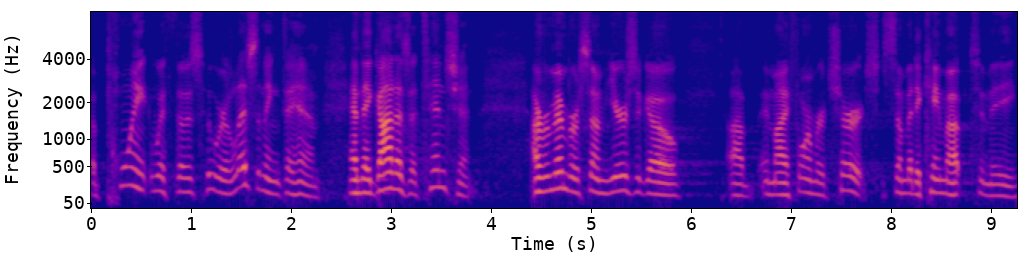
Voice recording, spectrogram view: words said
a point with those who were listening to him, and they got his attention. I remember some years ago uh, in my former church, somebody came up to me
